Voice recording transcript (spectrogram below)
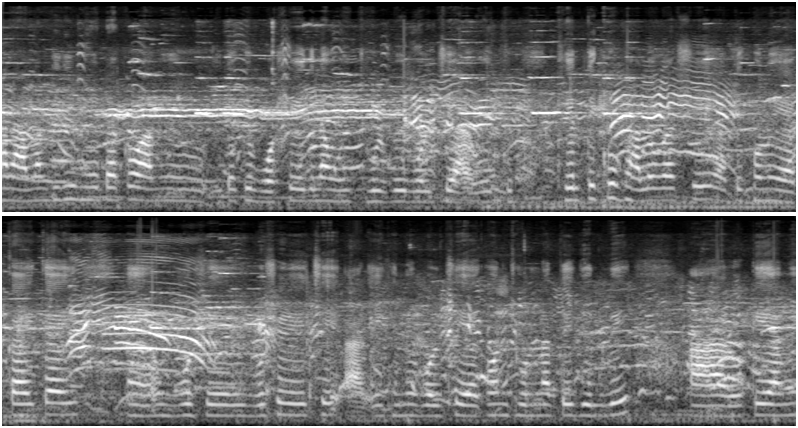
আর আমার দিদি মেয়েটাকেও আমি এটাকে বসিয়ে দিলাম, ওই ঝুলবে বলছে। আর ওই খেলতে খুব ভালোবাসে আর কোনো একা একাই বসে বসে রয়েছে। আর এখানে বলছে, এখন ঝুলনাতে ঝুলবে, আর ওকে আমি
